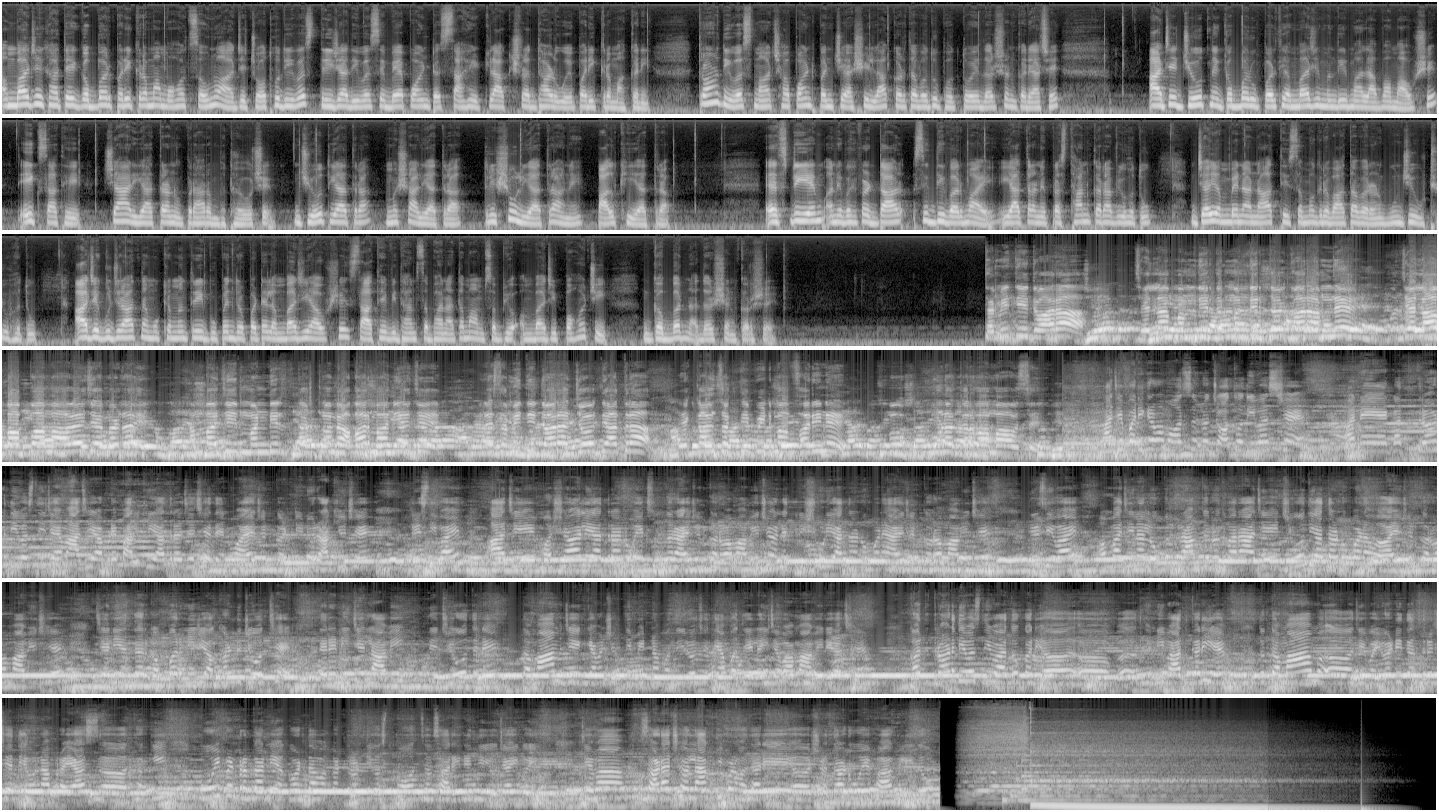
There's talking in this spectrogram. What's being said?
અંબાજી ખાતે ગબ્બર પરિક્રમા મહોત્સવનો આજે ચોથો દિવસ, ત્રીજા દિવસે બે પોઈન્ટ સાહીઠ લાખ શ્રદ્ધાળુઓએ પરિક્રમા કરી. ત્રણ દિવસમાં છ પોઈન્ટ પંચ્યાસી લાખ કરતાં વધુ ભક્તોએ દર્શન કર્યા છે. આજે જ્યોતને ગબ્બર ઉપરથી અંબાજી મંદિરમાં લાવવામાં આવશે. એક સાથે ચાર યાત્રાનો પ્રારંભ થયો છે. જ્યોત યાત્રા, મશાલ યાત્રા, ત્રિશુલ યાત્રા અને પાલખી યાત્રા. એસડીએમ અને વહીવટદાર સિદ્ધિ વર્માએ યાત્રાને પ્રસ્થાન કરાવ્યું હતું. જય અંબેના નાદથી સમગ્ર વાતાવરણ ગુંજી ઉઠ્યું હતું. આજે ગુજરાતના મુખ્યમંત્રી ભૂપેન્દ્ર પટેલ અંબાજી આવશે. સાથે વિધાનસભાના તમામ સભ્યો અંબાજી પહોંચી ગબ્બરના દર્શન કરશે. સમિતિ દ્વારા છેલ્લા મંદિર મંદિર ટ્રસ્ટ દ્વારા અમને જે લાભ આપવામાં આવે છે મેડમ અંબાજી મંદિર ટ્રસ્ટનો અમે આભાર માનીએ છીએ. અને સમિતિ દ્વારા જ્યોત યાત્રા એકાંત શક્તિપીઠમાં ફરીને પૂર્ણ કરવામાં આવશે. આજે પરિક્રમા મહોત્સવનો ચોથો દિવસ છે અને ગત ત્રણ દિવસની જેમ આજે આપણે પાલખી યાત્રા જે છે તેનું આયોજન કન્ટિન્યુ રાખ્યું છે. તે સિવાય આજે મશાલ યાત્રાનું એક સુંદર આયોજન કરવામાં આવ્યું છે અને ત્રિશુળ યાત્રાનું પણ આયોજન કરવામાં આવ્યું છે. તે સિવાય અંબાજીના લોકલ ગ્રામજનો દ્વારા આજે જ્યોત યાત્રાનું પણ આયોજન કરવામાં આવ્યું છે. જેની અંદર ગબ્બરની જે અખંડ જ્યોત છે તેને નીચે લાવી તે જ્યોતને તમામ જે એકાવન શક્તિપીઠના મંદિરો છે ત્યાં બધે લઈ જવામાં આવી રહ્યા છે. ગત ત્રણ દિવસની વાતો કરી વાત કરીએ તો તમામ જે પણ પ્રકારની અગવડતા વગર ત્રણ દિવસ મહોત્સવ સારી રીતે યોજાઈ ગયો. જેમાં સાડા છ લાખથી પણ વધારે શ્રદ્ધાળુઓએ ભાગ લીધો.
